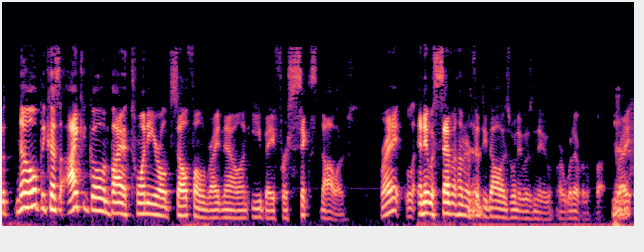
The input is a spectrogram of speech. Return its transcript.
but no, because I could go and buy a 20 year old cell phone right now on eBay for $6, right? And it was $750 when it was new or whatever the fuck, Yeah. right?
